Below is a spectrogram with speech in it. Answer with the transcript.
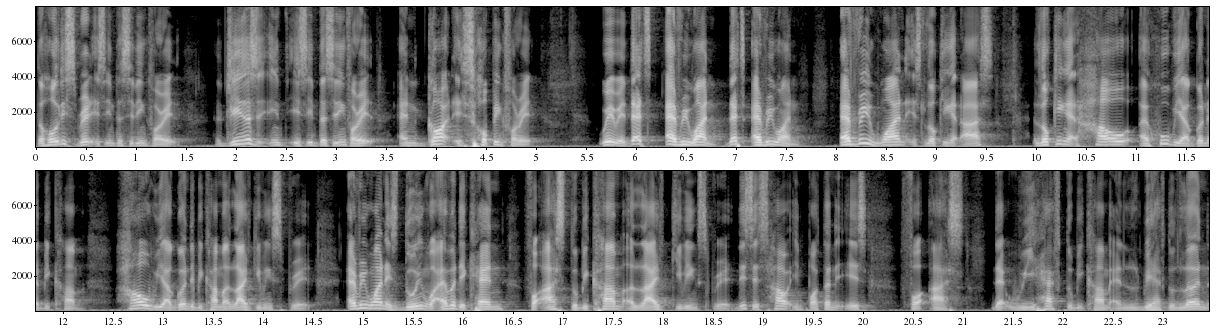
The Holy Spirit is interceding for it. Jesus is interceding for it. And God is hoping for it. Wait, wait, that's everyone. That's everyone. Everyone is looking at us, looking at how uh, who we are going to become, how we are going to become a life-giving spirit. Everyone is doing whatever they can for us to become a life-giving spirit. This is how important it is for us that we have to become and we have to learn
